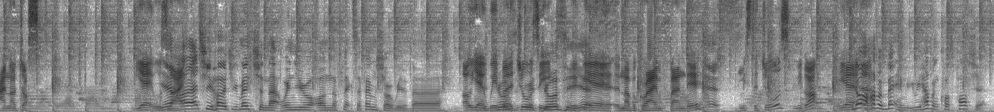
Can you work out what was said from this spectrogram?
and I just, yeah, it was yeah, like, I actually heard you mention that when you were on the Flex FM show with. Uh, oh yeah, with with, uh, Jawsy- with Jawsy, Jawsy, with- yes. yeah, another grime fan there, yes. Mr. Jaws, big up, yeah. You know, I um, haven't met him. We haven't crossed paths yet.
